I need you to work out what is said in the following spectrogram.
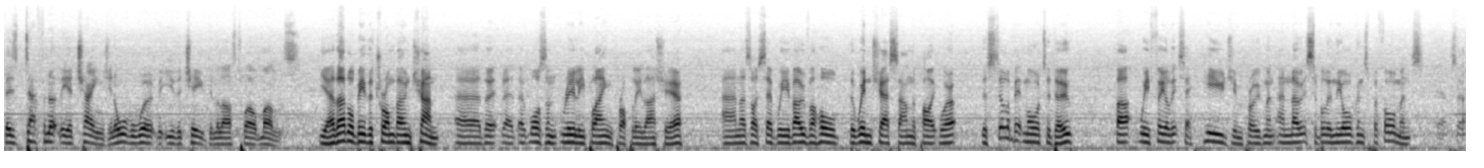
There's definitely a change in all the work that you've achieved in the last 12 months. Yeah, that'll be the trombone chant uh, that, that wasn't really playing properly last year. And as I said, we've overhauled the wind chest and the pipe work. There's still a bit more to do, but we feel it's a huge improvement and noticeable in the organ's performance. Yeah. So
